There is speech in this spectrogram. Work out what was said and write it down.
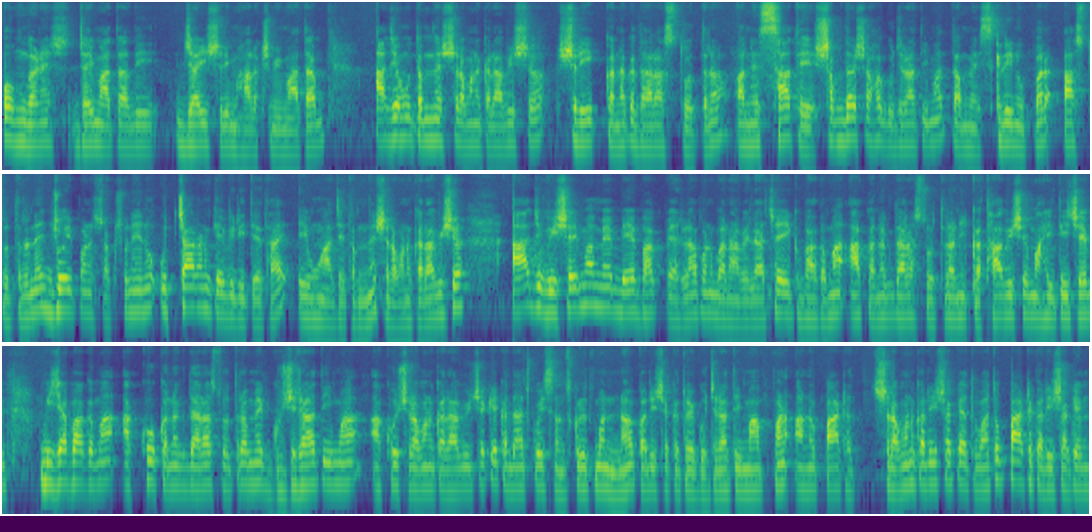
ઓમ ગણેશ, જય માતાદી જય શ્રી મહાલક્ષ્મી માતા. આજે હું તમને શ્રવણ કરાવીશ શ્રી કનકધારા સ્તોત્ર અને સાથે શબ્દશઃ ગુજરાતીમાં તમે સ્ક્રીન ઉપર આ સ્તોત્રને જોઈ પણ શકશો ને એનું ઉચ્ચારણ કેવી રીતે થાય એ હું આજે તમને શ્રવણ કરાવીશ. આ જ વિષયમાં મેં બે ભાગ પહેલાં પણ બનાવેલા છે. એક ભાગમાં આ કનકધારા સ્તોત્રની કથા વિશે માહિતી છે. બીજા ભાગમાં આખું કનકધારા સ્તોત્ર મેં ગુજરાતીમાં આખું શ્રવણ કરાવ્યું છે કે કદાચ કોઈ સંસ્કૃતમાં ન કરી શકે તો એ ગુજરાતીમાં પણ આનો પાઠ શ્રવણ કરી શકે અથવા તો પાઠ કરી શકે.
